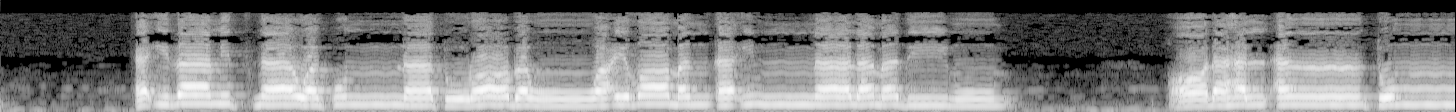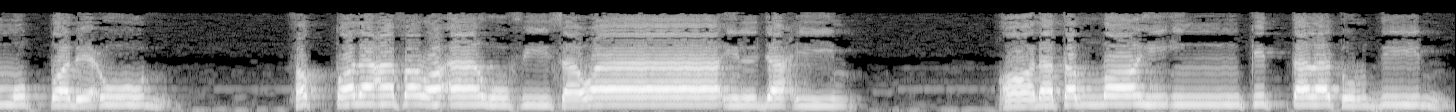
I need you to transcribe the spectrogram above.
أَإِذَا مِتْنَا وَكُنَّا تُرَابًا وَعِظَامًا أَإِنَّا لَمَدِينُونَ قَالَ هَلْ أَنْتُمْ مُطَّلِعُونَ فَاطَّلَعَ فَرَآهُ فِي سَوَاءِ الْجَحِيمِ قَالَ تَاللَّهِ إِن كِدتَّ لَتُرْدِينِ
